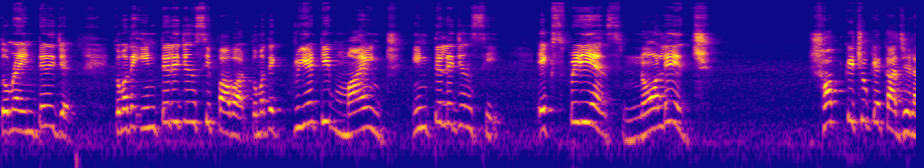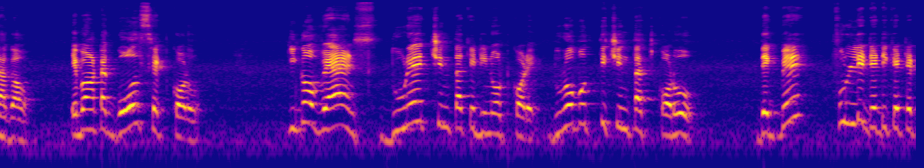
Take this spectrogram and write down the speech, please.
তোমরা ইন্টেলিজেন্ট তোমাদের ইন্টেলিজেন্সি পাওয়ার তোমাদের creative mind intelligence experience knowledge সব কিছুকে কাজে লাগাও। এবং একটা গোল সেট করো। কিং অফ ভ্যান্স দূরের চিন্তাকে ডিনোট করে, দূরবর্তী চিন্তা করো। দেখবে ফুললি ডেডিকেটেড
